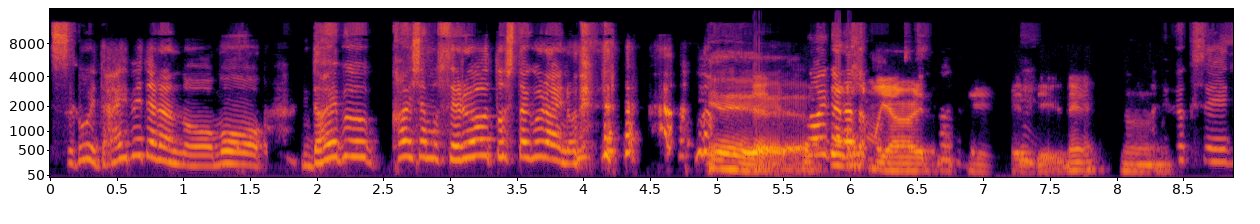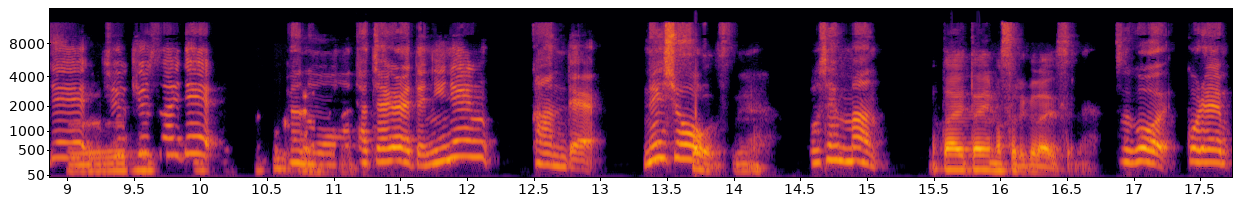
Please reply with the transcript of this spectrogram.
すごい大ベテランの、もう、だいぶ会社もセルアウトしたぐらいのね、いやいやいやいや。そういうからもやられててっていうね。うん。大学生で、うん19歳で、あの、立ち上げられて2年間で、年そう商ですね。5000万。大体今それぐらいですよね。すごい。これ、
